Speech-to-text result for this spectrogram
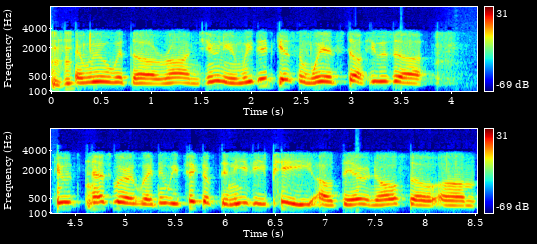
and we were with uh, Ron Jr. and we did get some weird stuff. He was uh, he was. That's where I think we picked up an EVP out there, and also um,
